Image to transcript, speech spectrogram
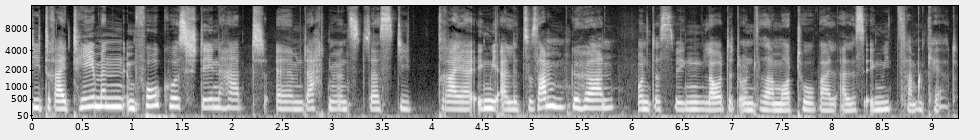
die drei Themen im Fokus stehen hat, ähm, dachten wir uns, dass die drei ja irgendwie alle zusammengehören. Und deswegen lautet unser Motto, weil alles irgendwie zusammenkehrt.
